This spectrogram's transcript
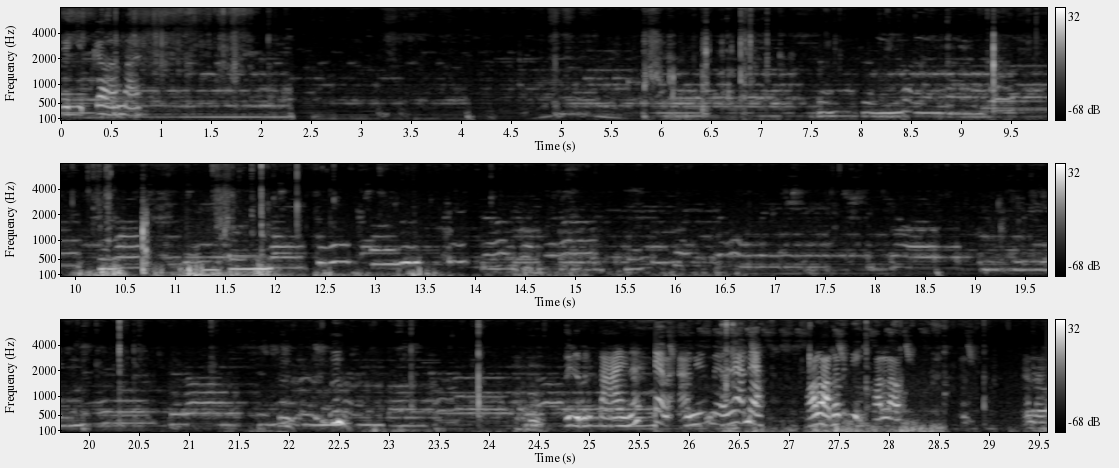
จะหยิบแก้วนั้นไหม ตื่นมันตายนะเนี่ยอันนี้เนี่ยเนี่ยเนี่ยขอเราได้ไปกิขอเราอันนั้น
